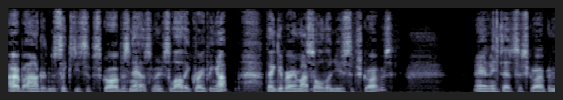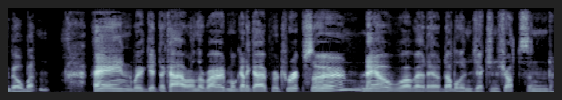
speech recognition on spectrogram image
Over 160 subscribers now, so we're slowly creeping up. Thank you very much, all the new subscribers and hit that subscribe and bell button. And we get the car on the road and we're going to go for a trip soon. Now we've had our double injection shots and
